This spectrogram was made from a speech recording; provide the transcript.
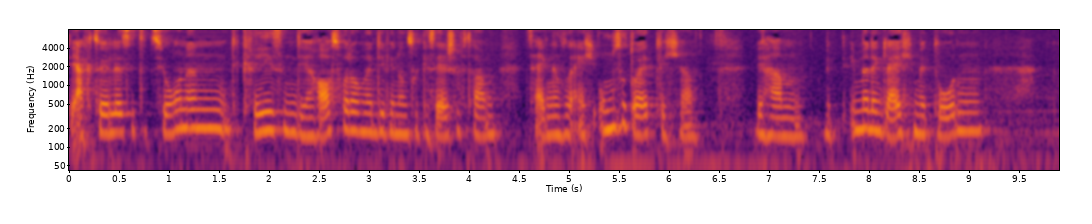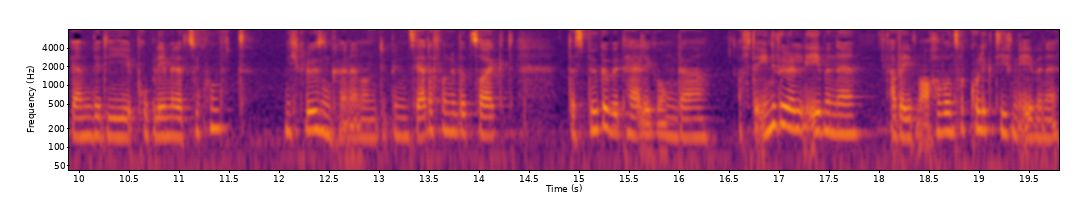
die aktuellen Situationen, die Krisen, die Herausforderungen, die wir in unserer Gesellschaft haben, zeigen uns eigentlich umso deutlicher. Wir haben mit immer den gleichen Methoden, werden wir die Probleme der Zukunft nicht lösen können. Und ich bin sehr davon überzeugt, dass Bürgerbeteiligung da auf der individuellen Ebene, aber eben auch auf unserer kollektiven Ebene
